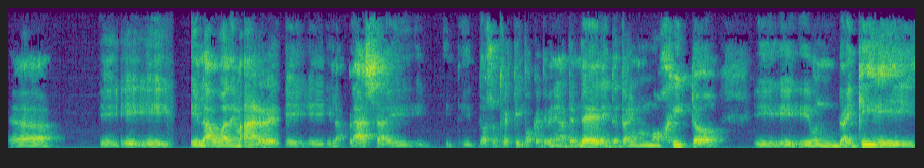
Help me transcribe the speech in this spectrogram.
eh, y, el agua de mar y, la playa y, dos o tres tipos que te vienen a atender y te traen un mojito y, un daiquiri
